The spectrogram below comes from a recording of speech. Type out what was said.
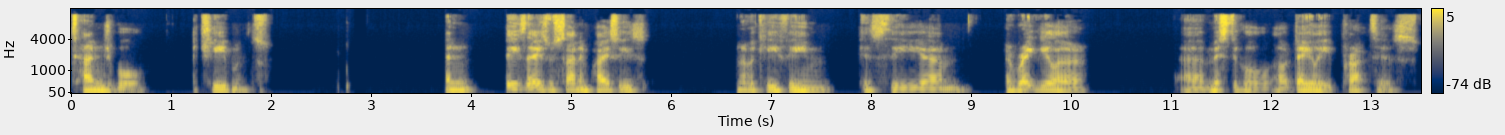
tangible achievements. And these days with Saturn in Pisces, another key theme is the um, irregular uh, mystical or daily practice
